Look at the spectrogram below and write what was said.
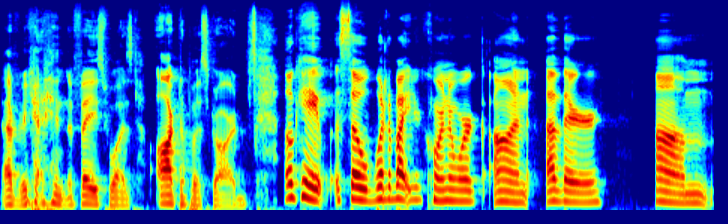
after he got hit in the face was octopus guard. Okay, so what about your corner work on other um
